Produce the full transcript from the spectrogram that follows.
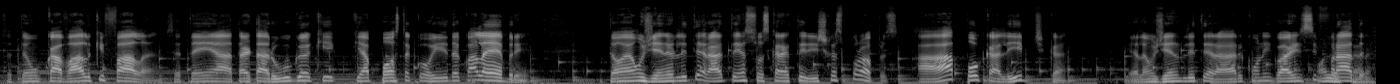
Você tem um cavalo que fala. Você tem a tartaruga que, que aposta corrida com a lebre. Então é um gênero literário, tem as suas características próprias. A apocalíptica, ela é um gênero literário com linguagem cifrada. cara,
